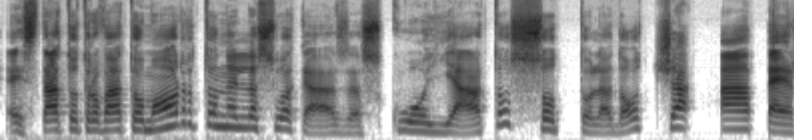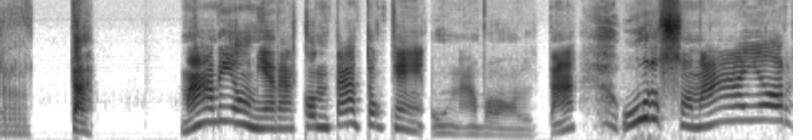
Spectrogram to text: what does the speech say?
È stato trovato morto nella sua casa, scuoiato sotto la doccia aperta. Mario mi ha raccontato che una volta Urso Maior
